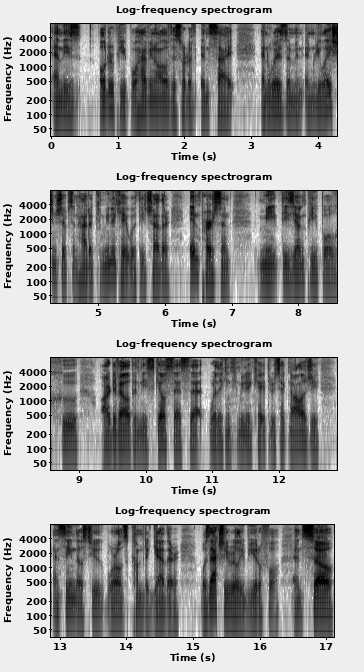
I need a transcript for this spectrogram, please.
and these older people having all of this sort of insight and wisdom and, relationships and how to communicate with each other in person meet these young people who are developing these skill sets that where they can communicate through technology and seeing those two worlds come together was actually really beautiful. And so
